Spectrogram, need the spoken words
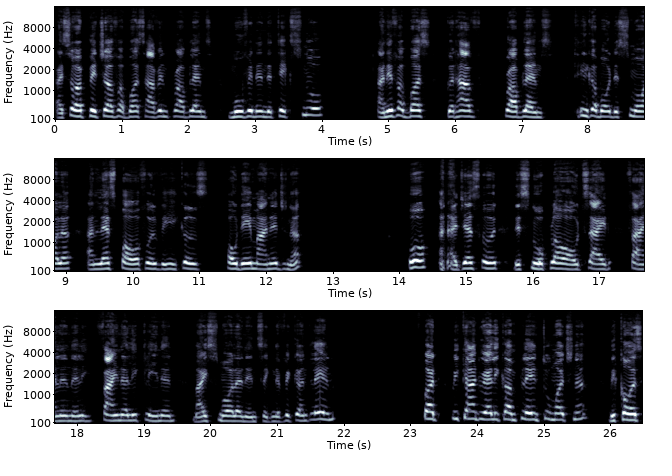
I saw a picture of a bus having problems moving in the thick snow. And if a bus could have problems, think about the smaller and less powerful vehicles, how they manage, no? Oh, and I just heard the snowplow outside finally finally cleaning my small and insignificant lane. But we can't really complain too much now because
